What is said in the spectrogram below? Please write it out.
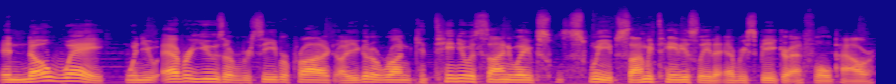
In no way when you ever use a receiver product, are you going to run continuous sine wave sweeps simultaneously to every speaker at full power?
